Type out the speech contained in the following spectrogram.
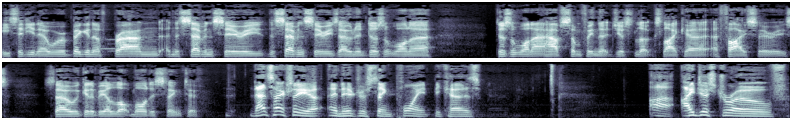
He said, you know, we're a big enough brand, and the seven series, the seven series owner doesn't want to doesn't want to have something that just looks like a, a five series. So we're going to be a lot more distinctive. That's actually a, an interesting point because uh, I just drove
